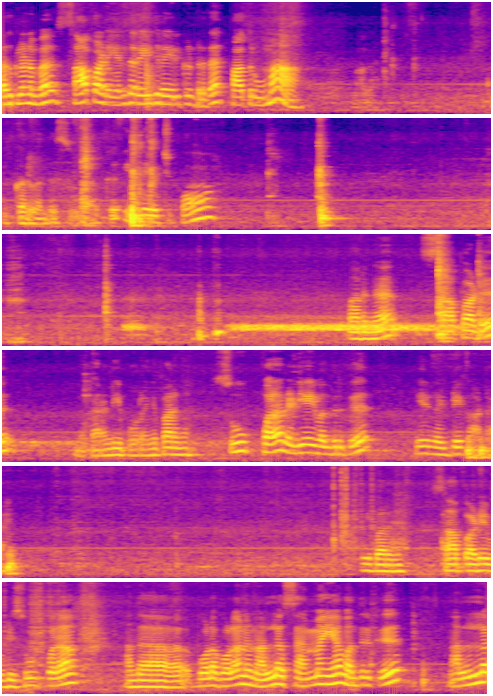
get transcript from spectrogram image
அதுக்குள்ளே நம்ம சாப்பாடு எந்த ரேஞ்சில் இருக்குன்றத பார்த்துருவோமா? குக்கர் வந்து சூடாக இருக்குது இதிலே வச்சுப்போம். பாருங்க சாப்பாடு. இந்த கரண்டியை போடுறீங்க பாருங்க. சூப்பராக ரெடியாகி வந்திருக்கு. இருங்க இப்படியே காட்டுறேன். இங்க பாருங்க சாப்பாடு எப்படி சூப்பராக அந்த போல போலான்னு நல்லா செம்மையாக வந்திருக்கு. நல்லா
